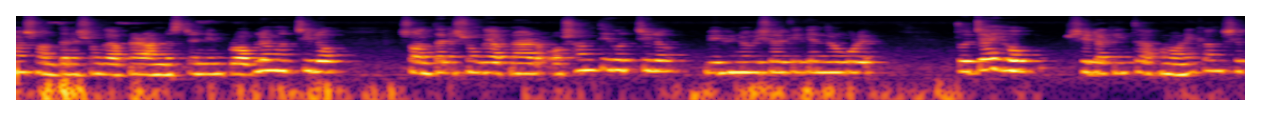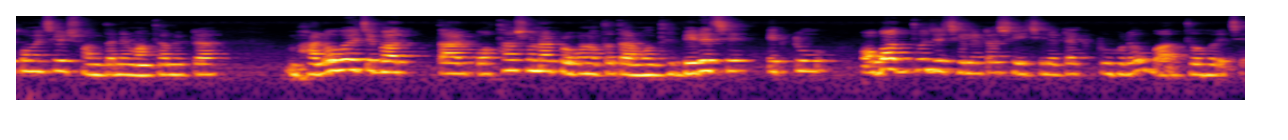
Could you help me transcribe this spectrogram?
না, সন্তানের সঙ্গে আপনার আন্ডারস্ট্যান্ডিং প্রবলেম হচ্ছিল, সন্তানের সঙ্গে আপনার অশান্তি হচ্ছিল বিভিন্ন বিষয়কে কেন্দ্র করে। তো যাই হোক, সেটা কিন্তু এখন অনেকাংশে কমেছে, সন্তানের মাথা অনেকটা ভালো হয়েছে বা তার কথা শোনার প্রবণতা তার মধ্যে বেড়েছে। একটু অবাধ্য যে ছেলেটা, সেই ছেলেটা একটু হলেও বাধ্য হয়েছে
